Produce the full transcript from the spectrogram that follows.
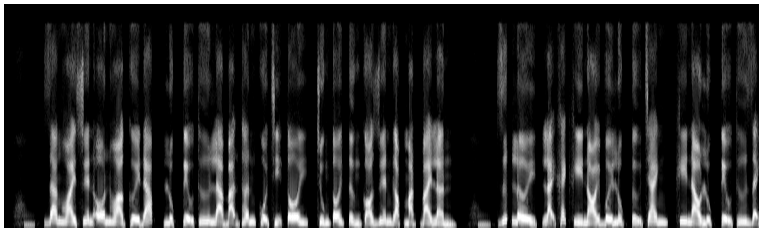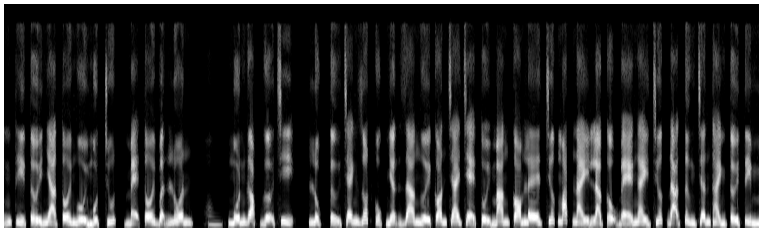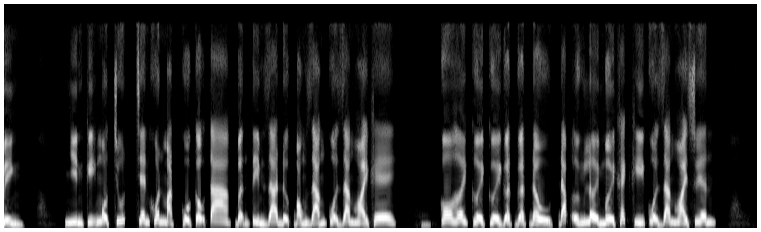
Giang Hoài Xuyên ôn hòa cười đáp, Lục Tiểu Thư là bạn thân của chị tôi, chúng tôi từng có duyên gặp mặt vài lần. Dứt lời, lại khách khí nói với Lục Tử Tranh, khi nào Lục Tiểu Thư rảnh thì tới nhà tôi ngồi một chút, mẹ tôi vẫn luôn muốn gặp gỡ chị. Lục tử tranh rốt cục nhận ra người con trai trẻ tuổi mang com lê trước mắt này là cậu bé ngày trước đã từng chân thành tới tìm mình. Nhìn kỹ một chút, trên khuôn mặt của cậu ta vẫn tìm ra được bóng dáng của Giang Hoài Khê. Cô hơi cười cười gật gật đầu, đáp ứng lời mời khách khí của Giang Hoài Xuyên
